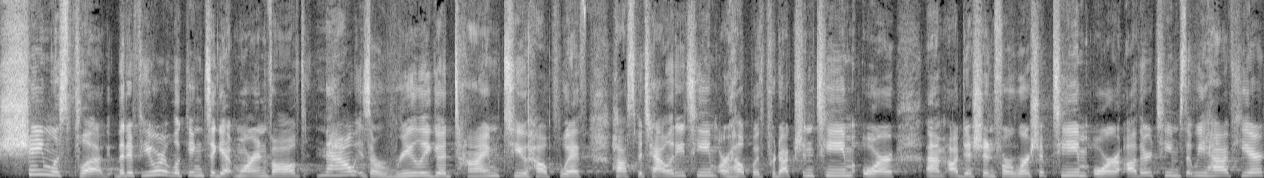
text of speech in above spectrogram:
shameless plug that if you are looking to get more involved, now is a really good time to help with hospitality team or help with production team or um, audition for worship team or other teams that we have here.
